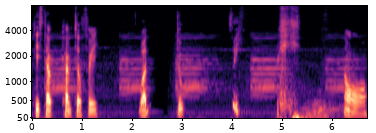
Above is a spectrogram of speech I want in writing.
Please count till three. One, two, See? Oh.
